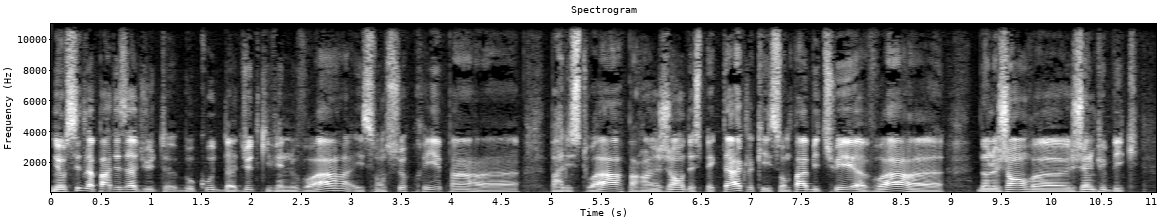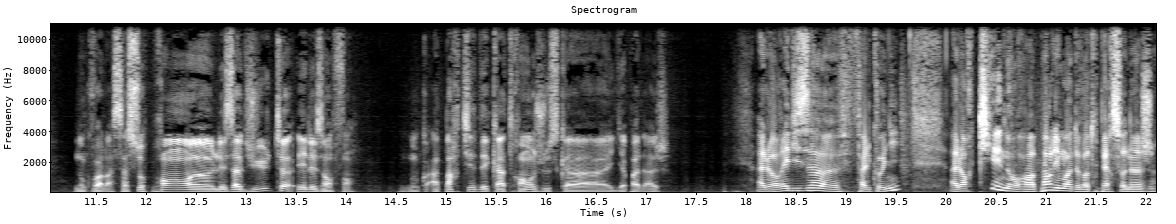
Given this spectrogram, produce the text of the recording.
mais aussi de la part des adultes. Beaucoup d'adultes qui viennent nous voir, ils sont surpris par par l'histoire, par un genre de spectacle qu'ils sont pas habitués à voir dans le genre jeune public. Donc voilà, ça surprend les adultes et les enfants. Donc à partir des 4 ans jusqu'à il n'y a pas d'âge. Alors Elisa euh, Falconi, alors qui est Nora? Parlez-moi de votre personnage.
